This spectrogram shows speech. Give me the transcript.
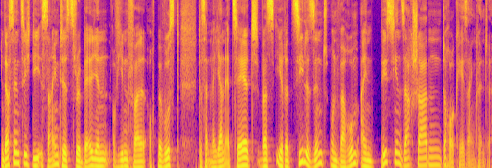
Das sind sich die Scientists Rebellion auf jeden Fall auch bewusst. Das hat mir Jan erzählt, was ihre Ziele sind und warum ein bisschen Sachschaden doch okay sein könnte.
